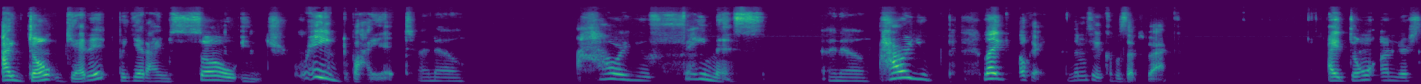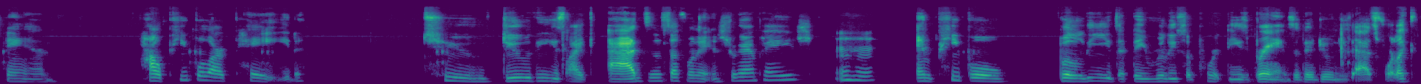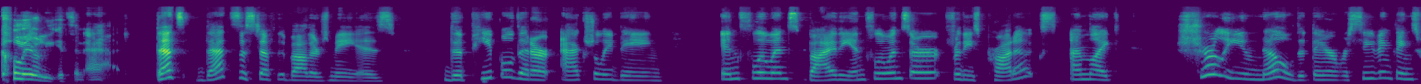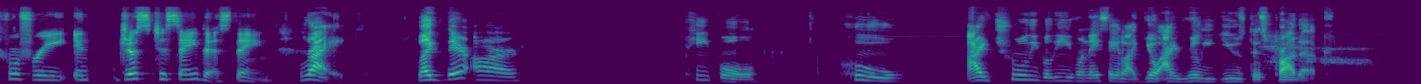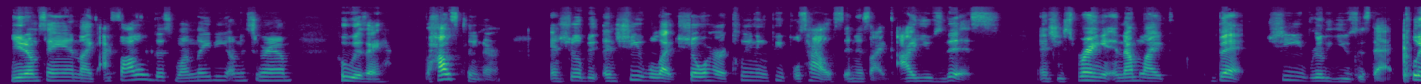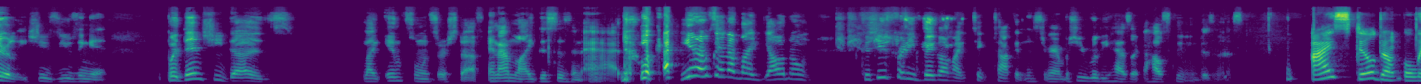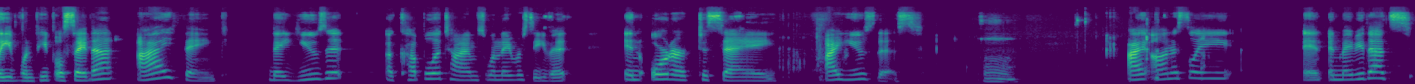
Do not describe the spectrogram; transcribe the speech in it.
I don't get it, but yet I'm so intrigued by it. I know. How are you famous? I know. how are you like okay let me take a couple steps back i don't understand how people are paid to do these like ads and stuff on their instagram page Mm-hmm. and people believe that they really support these brands that they're doing these ads for like clearly it's an ad That's that's the stuff that bothers me is the people that are actually being influenced by the influencer for these products. I'm like, surely you know that they are receiving things for free and just to say this thing. right like there are people who I truly believe when they say like, "Yo, I really use this product." You know what I'm saying? Like, I follow this one lady on Instagram who is a house cleaner, and she'll be and she will like show her cleaning people's house, and it's like, "I use this," and she's spraying it, and I'm like, "Bet she really uses that. Clearly, she's using it." But then she does like influencer stuff, and I'm like, "This is an ad." like, you know what I'm saying? I'm like, "Y'all don't." Because she's pretty big on like TikTok and Instagram, but she really has like a house cleaning business. I still don't believe when people say that. I think they use it a couple of times when they receive it in order to say, I use this. Mm. I honestly, and, and maybe that's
